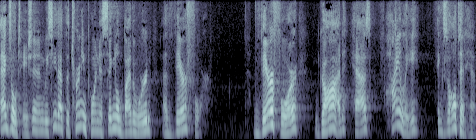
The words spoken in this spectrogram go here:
exaltation. And we see that the turning point is signaled by the word uh, therefore. Therefore, God has highly exalted him.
